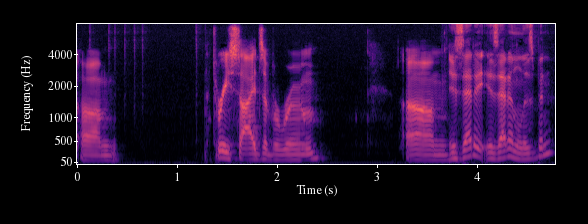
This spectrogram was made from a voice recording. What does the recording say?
um, three sides of a room. Um, is that is that in Lisbon?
